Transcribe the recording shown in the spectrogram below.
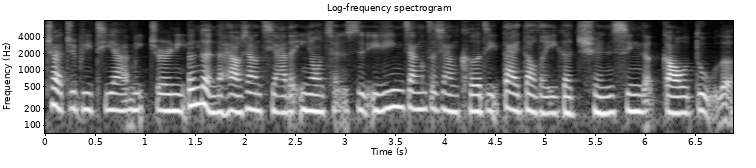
ChatGPT 啊、Midjourney 等等的，还有像其他的应用程式，已经将这项科技带到了一个全新的高度了。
